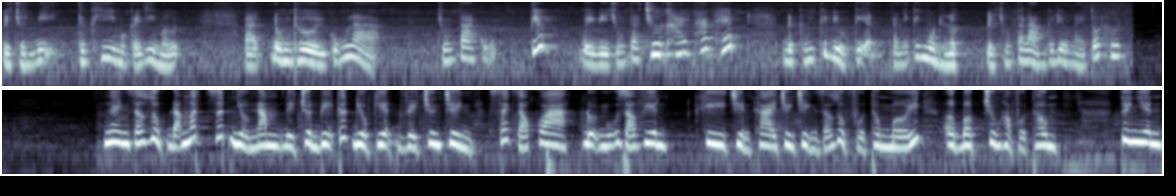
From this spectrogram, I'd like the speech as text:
để chuẩn bị thực thi một cái gì mới. Và đồng thời cũng là chúng ta cũng tiếc bởi vì chúng ta chưa khai thác hết được những cái điều kiện và những cái nguồn lực để chúng ta làm cái điều này tốt hơn. Ngành giáo dục đã mất rất nhiều năm để chuẩn bị các điều kiện về chương trình, sách giáo khoa, đội ngũ giáo viên khi triển khai chương trình giáo dục phổ thông mới ở bậc trung học phổ thông. Tuy nhiên,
